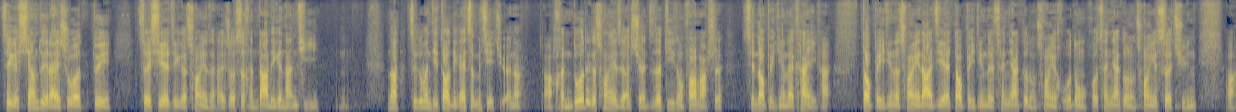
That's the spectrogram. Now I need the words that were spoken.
这个相对来说对这些这个创业者来说是很大的一个难题。嗯，那这个问题到底该怎么解决呢？啊，很多这个创业者选择的第一种方法是先到北京来看一看，到北京的创业大街，到北京的参加各种创业活动或参加各种创业社群，啊，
